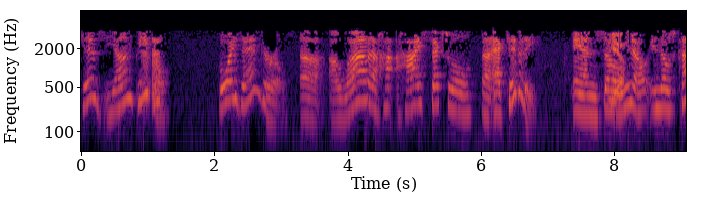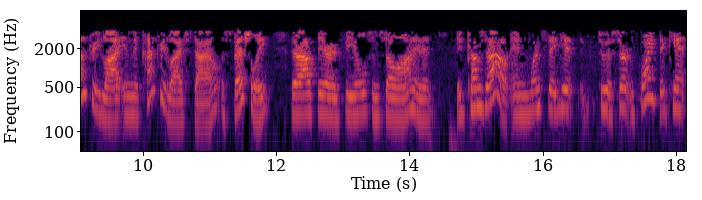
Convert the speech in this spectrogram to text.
gives young people, boys and girls, uh, a lot of high, high sexual uh, activity. And so, Yeah. you know, in those country li- in the country lifestyle, especially, they're out there in fields and so on, and it it comes out. And once they get to a certain point, they can't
